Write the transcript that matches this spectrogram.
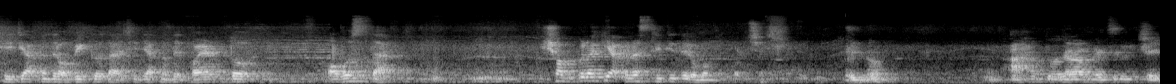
সেই যে আপনাদের অভিজ্ঞতা সেই যে আপনাদের ভয়ার্থ অবস্থা সবগুলা কি আপনারা স্মৃতিতে রোমন্থন করছেন? আহত যারা হয়েছেন সেই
